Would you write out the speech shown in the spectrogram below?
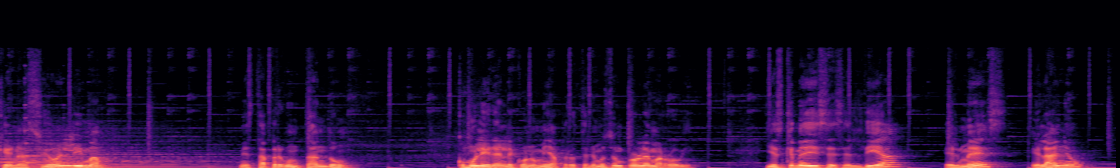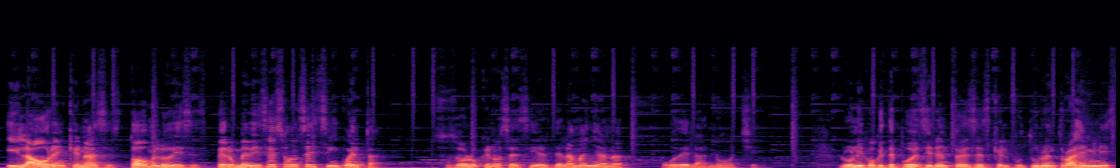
que nació en Lima, me está preguntando cómo le irá en la economía, pero tenemos un problema, Robin. Y es que me dices el día, el mes, el año y la hora en que naces. Todo me lo dices, pero me dices 11 y 50. Solo que no sé si es de la mañana o de la noche. Lo único que te puedo decir entonces es que el futuro entró a Géminis,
